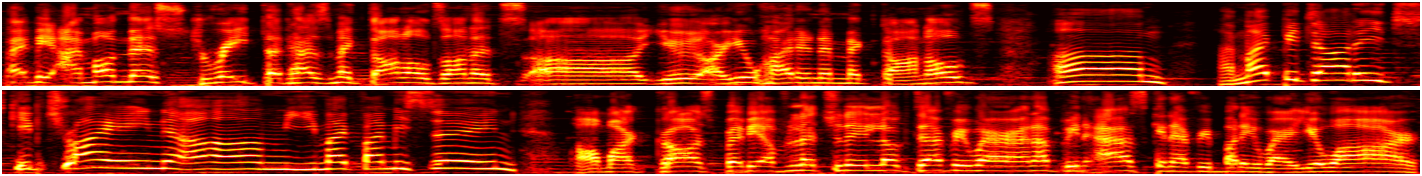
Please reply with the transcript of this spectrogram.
Baby, I'm on this street that has McDonald's on it. Uh, you are you hiding in McDonald's? Um, I might be Daddy. Just keep trying. Um, you might find me soon. Oh my gosh, baby, I've literally looked everywhere and I've been asking everybody where you are.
